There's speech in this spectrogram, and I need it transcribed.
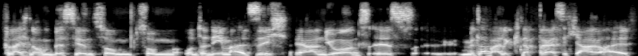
Vielleicht noch ein bisschen zum, zum Unternehmen als sich. Ja, Nuance ist äh, mittlerweile knapp 30 Jahre alt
